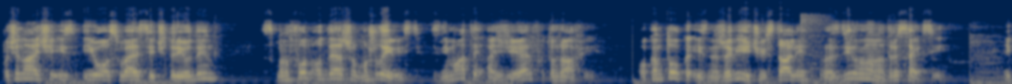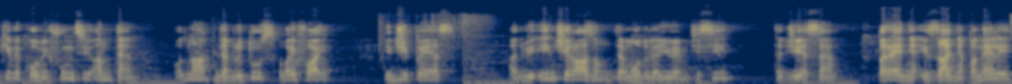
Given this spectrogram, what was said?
Починаючи із iOS версії 4.1, смартфон одержав можливість знімати HDR фотографії. Окантовка із нержавіючої сталі розділена на три секції, які виконують функцію антенн. Одна для Bluetooth, Wi-Fi і GPS, а дві інші разом для модуля UMTC та GSM. Передня і задня панелі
